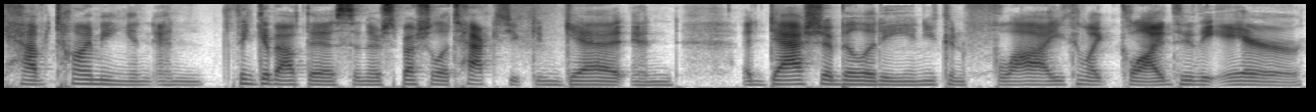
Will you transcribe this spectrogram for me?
have timing and, and think about this. And there's special attacks you can get, and a dash ability, and you can fly. You can like glide through the air.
